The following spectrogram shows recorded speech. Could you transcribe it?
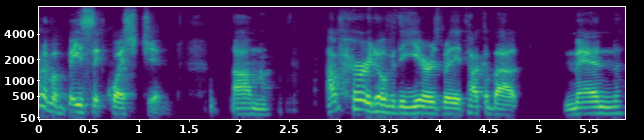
Kind of a basic question. Um, I've heard over the years where they talk about men,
